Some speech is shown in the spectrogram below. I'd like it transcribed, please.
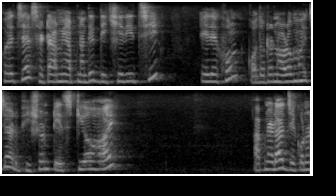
হয়েছে সেটা আমি আপনাদের দেখিয়ে দিচ্ছি। এই দেখুন কতটা নরম হয়েছে আর ভীষণ টেস্টিও হয়। আপনারা যে কোনো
